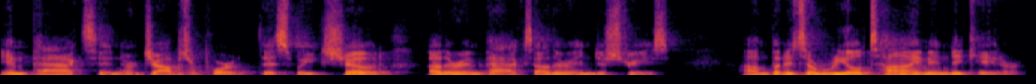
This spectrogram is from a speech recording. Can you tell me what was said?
impacts, and our jobs report this week showed other impacts, other industries. Um, but it's a real-time indicator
